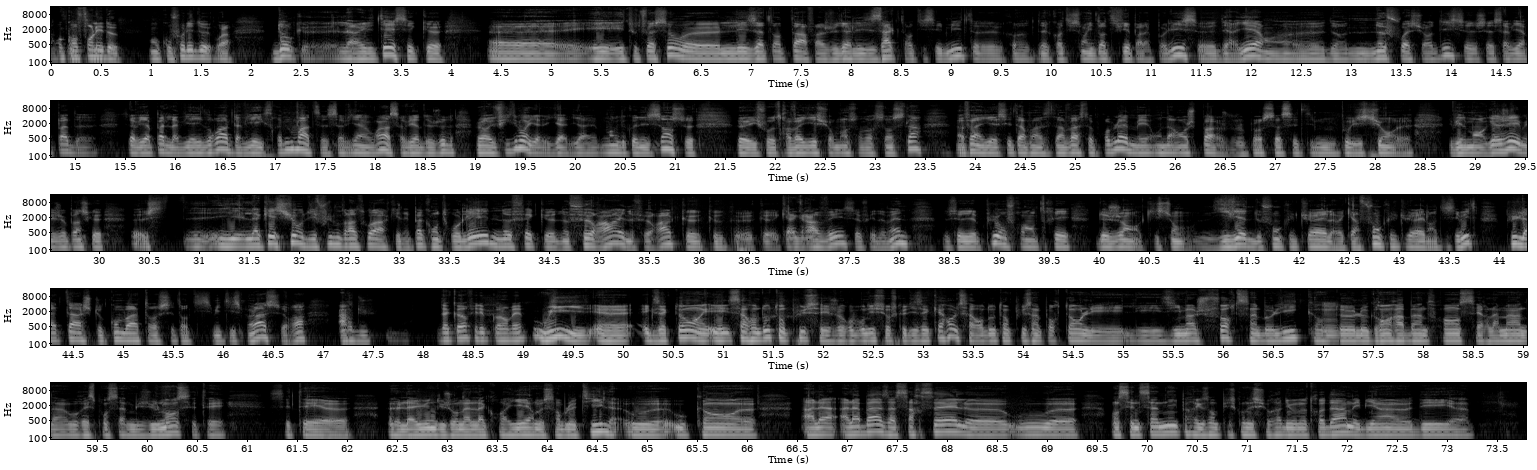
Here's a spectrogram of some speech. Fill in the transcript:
On confond les deux. On confond les deux, voilà. Donc euh, la réalité, c'est que euh, et, de toute façon, euh, les attentats, enfin, je veux dire, les actes antisémites, euh, quand, ils sont identifiés par la police, derrière, neuf fois sur 10, ça, vient pas de, ça vient pas de la vieille droite, de la vieille extrême droite. Ça, vient, voilà, ça vient de jeux. Alors effectivement, il y, a, un manque de connaissances. il faut travailler sûrement sur ce sens-là. Enfin, c'est un, un, vaste problème, mais on n'arrange pas. Je pense que ça, c'est une position évidemment engagée, mais je pense que la question du flux migratoire qui n'est pas contrôlé ne fait que ne fera et ne fera que, qu'aggraver ce phénomène. Plus on fera entrer de gens qui sont qui viennent de fonds culturels avec un fond culturel antisémite, plus la tâche de combattre cet antisémitisme-là sera ardue. D'accord, Philippe Colombet Oui, euh, exactement. Et ça rend d'autant plus, et je rebondis sur ce que disait Carole, ça rend d'autant plus important les, images fortes, symboliques, quand mm. euh, le grand rabbin de France serre la main d'un haut responsable musulman. C'était, c'était euh, la une du journal La Croix me semble-t-il, ou, quand. À la, à la, base, à Sarcelles ou en Seine-Saint-Denis, par exemple, puisqu'on est sur Radio Notre-Dame, eh bien, des,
